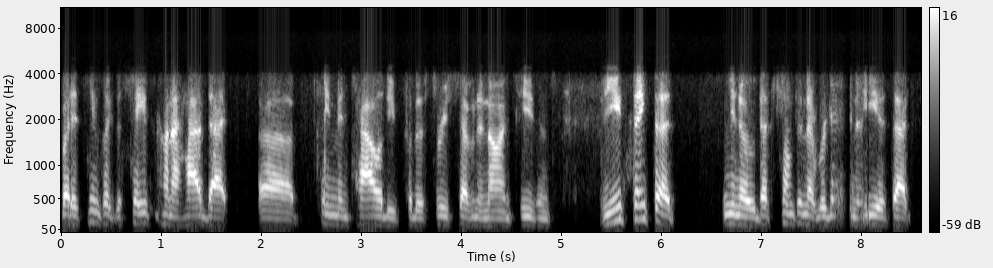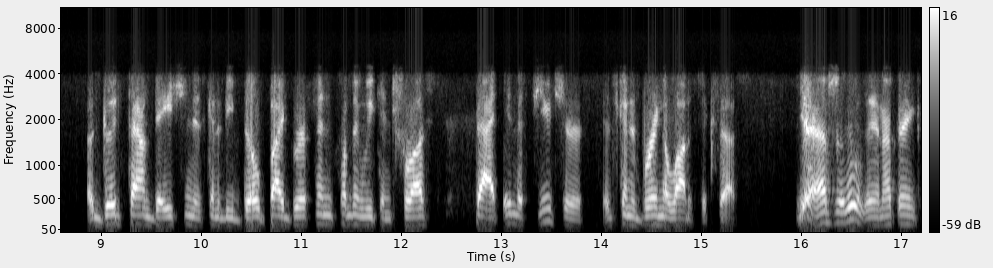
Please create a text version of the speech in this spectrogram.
but it seems like the Saints kind of had that uh, same mentality for those three, seven, and nine seasons. Do you think that you know that's something that we're going to see? Is that a good foundation is going to be built by Griffin, something we can trust that in the future it's going to bring a lot of success? Yeah, absolutely. And I think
